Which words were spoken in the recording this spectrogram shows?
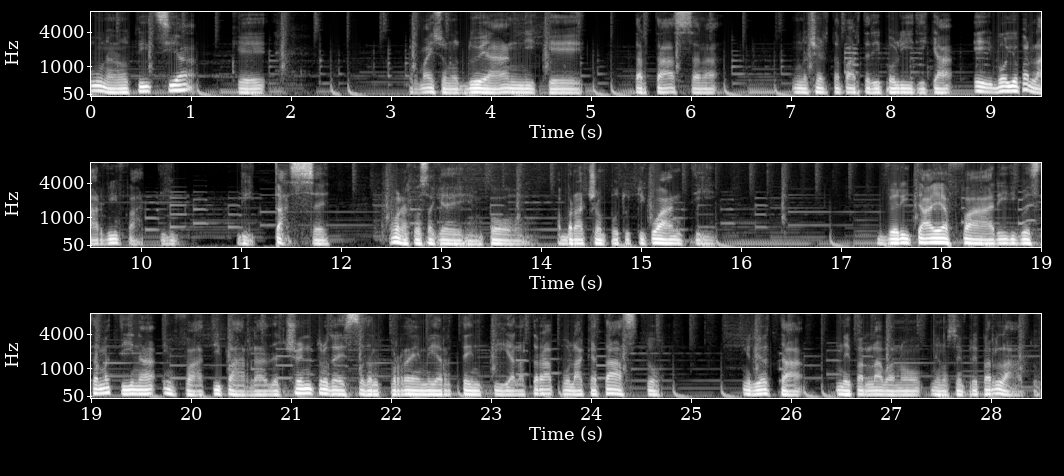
una notizia che ormai sono due anni che tartassana una certa parte di politica e voglio parlarvi infatti di tasse. È una cosa che un po' abbraccia un po' tutti quanti. Verità e affari di questa mattina infatti parla del centrodestra dal premier tenti alla trappola catasto. In realtà ne parlavano, ne hanno sempre parlato.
